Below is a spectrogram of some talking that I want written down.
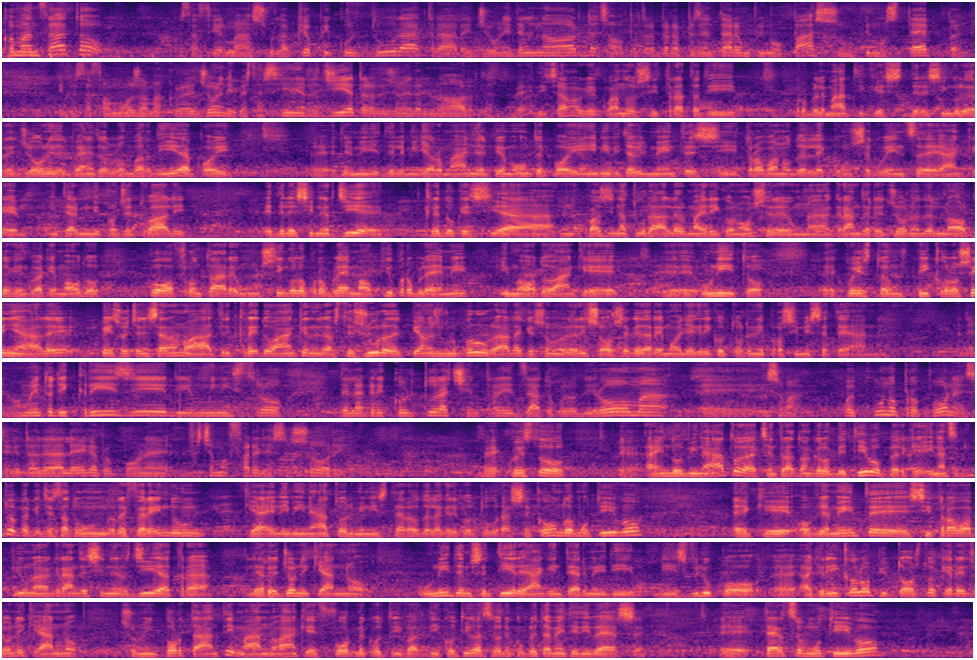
Comanzato questa firma sulla pioppicoltura tra regioni del nord insomma, potrebbe rappresentare un primo passo, un primo step di questa famosa macroregione, di questa sinergia tra regioni del nord. Beh, diciamo che quando si tratta di problematiche delle singole regioni, del Veneto e della Lombardia, poi eh, dell'Emilia Romagna, del Piemonte, poi inevitabilmente si trovano delle conseguenze anche in termini progettuali e delle sinergie. Credo che sia quasi naturale ormai riconoscere una grande regione del nord che in qualche modo può affrontare un singolo problema o più problemi in modo anche eh, unito. Eh, questo è un piccolo segnale, penso ce ne saranno altri, credo anche nella stesura del piano di sviluppo rurale che sono le risorse che daremo agli agricoltori nei prossimi sette anni. Un momento di crisi di un ministro dell'agricoltura centralizzato, quello di Roma, eh, insomma qualcuno propone, il segretario della Lega propone facciamo fare gli assessori. Beh, questo eh, ha indovinato e ha centrato anche l'obiettivo perché innanzitutto perché c'è stato un referendum che ha eliminato il Ministero dell'Agricoltura. Secondo motivo è che ovviamente si trova più una grande sinergia tra le regioni che hanno un idem sentire anche in termini di, di sviluppo eh, agricolo piuttosto che regioni che hanno, sono importanti ma hanno anche forme coltiva, di coltivazione completamente diverse. Eh, terzo motivo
